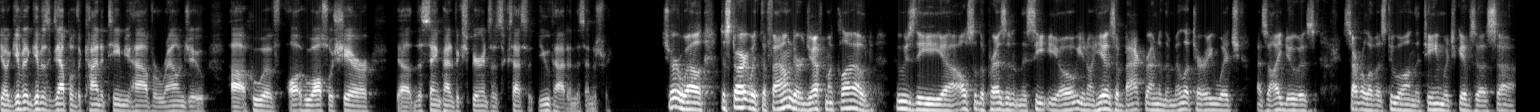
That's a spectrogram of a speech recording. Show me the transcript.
you know, give it give us an example of the kind of team you have around you uh, who have who also share the same kind of experience and success that you've had in this industry. Sure. Well, to start with the founder, Jeff MacLeod, who's the uh, also the president and the CEO. You know, he has a background in the military, which, as I do, as several of us do on the team, which gives us uh,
